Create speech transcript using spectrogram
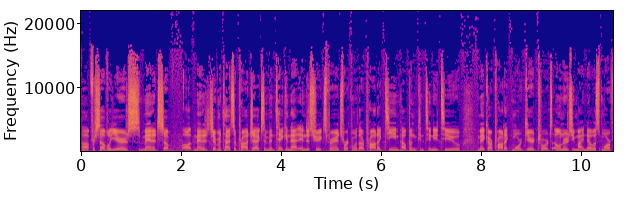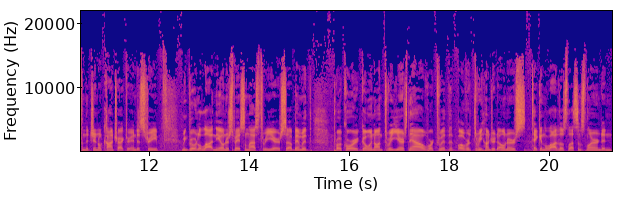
uh, for several years, managed sub, uh, managed different types of projects, and been taking that industry experience working with our product team, helping continue to make our product more geared towards owners. You might know us more from the general contractor industry. I've been growing a lot in the owner space in the last three years. So I've been with Procore going on three years now. Worked with over 300 owners, taking a lot of those lessons learned and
